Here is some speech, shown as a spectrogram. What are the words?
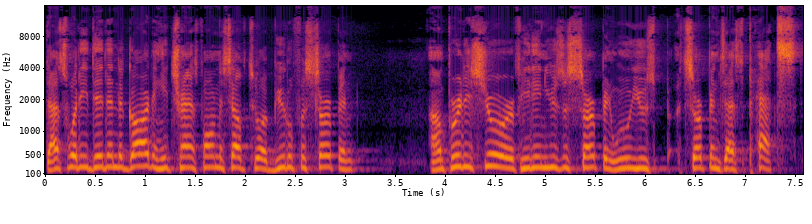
That's what he did in the garden. He transformed himself to a beautiful serpent. I'm pretty sure if he didn't use a serpent, we would use serpents as pets.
